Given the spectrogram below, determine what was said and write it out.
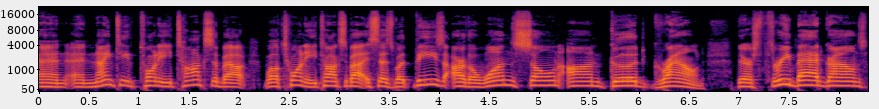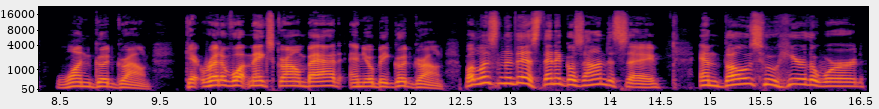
and and 19th 20 he talks about well 20 he talks about it says but these are the ones sown on good ground there's three bad grounds one good ground Get rid of what makes ground bad, and you'll be good ground. But listen to this. Then it goes on to say, and those who hear the word,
